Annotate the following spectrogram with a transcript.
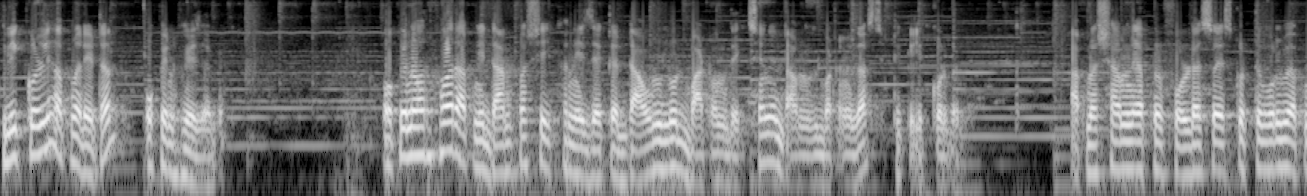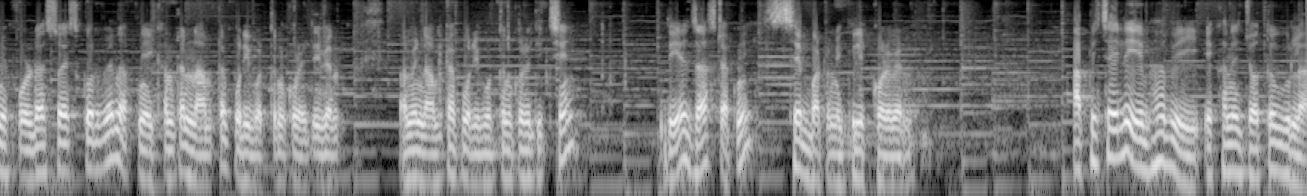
ক্লিক করলে আপনার এটা ওপেন হয়ে যাবে। ওপেন হওয়ার পর আপনি ডান পাশে এখানে যে একটা ডাউনলোড বাটন দেখছেন ডাউনলোড বাটনে জাস্ট একটা ক্লিক করবেন। আপনার সামনে আপনার ফোল্ডার চয়েস করতে বলবে, আপনি ফোল্ডার চয়েস করবেন, আপনি এখানটার নামটা পরিবর্তন করে দিবেন। আমি নামটা পরিবর্তন করে দিচ্ছি, দিয়ে জাস্ট আপনি সেভ বাটনে ক্লিক করবেন। আপনি চাইলে এভাবেই এখানে যতগুলা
